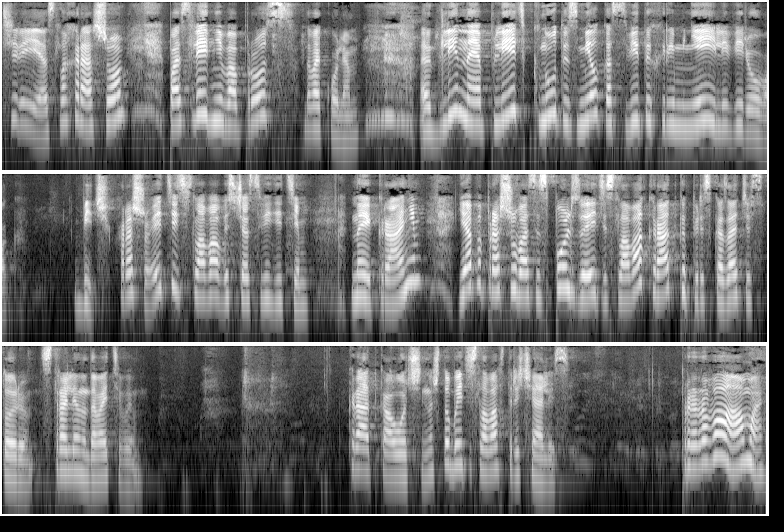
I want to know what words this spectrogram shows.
Чресла, хорошо. Последний вопрос. Давай, Коля. Длинная плеть, кнут из мелко свитых ремней или веревок. Бич. Хорошо, эти слова вы сейчас видите на экране. Я попрошу вас, используя эти слова, кратко пересказать историю. Сестра давайте вы. Кратко очень, но чтобы эти слова встречались. Про Раваама.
